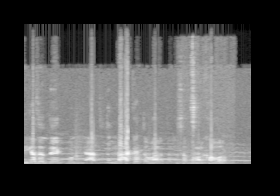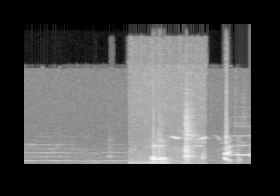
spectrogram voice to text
ঠিক আছে দেখব নি আর যদি না খাইতে পারে তাহলে সব তোমার খবর। মামু আইতাছে।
